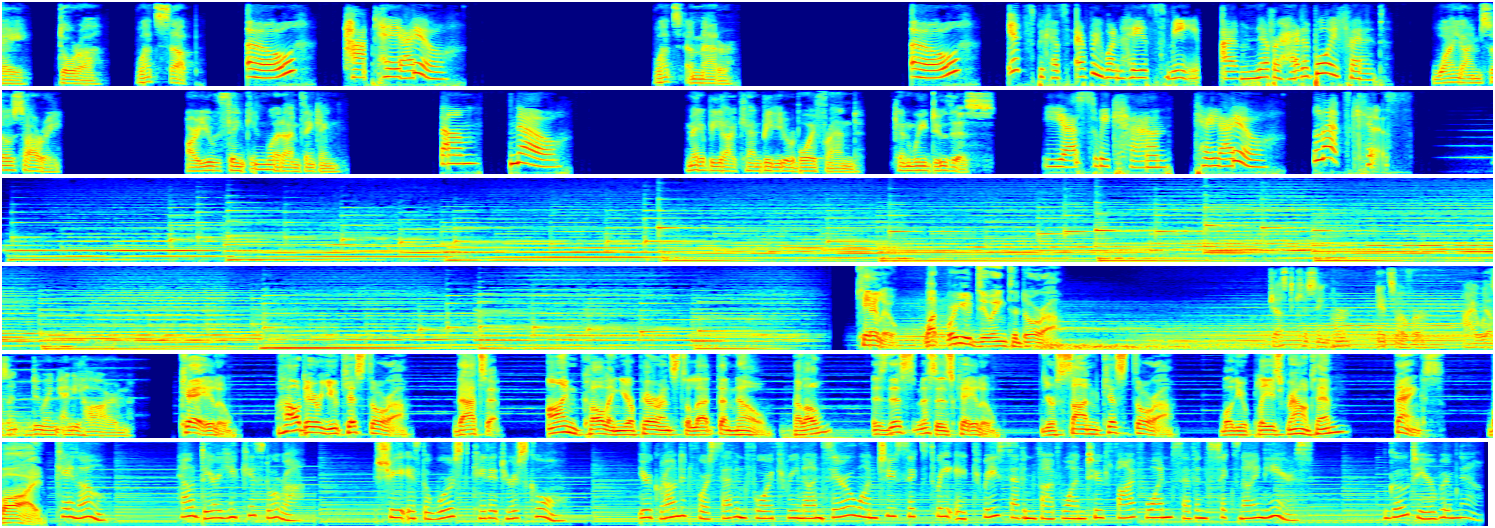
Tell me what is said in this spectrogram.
Hey, Dora, what's up? Oh? Hi, Caillou. What's a matter? Oh? It's because everyone hates me. I've never had a boyfriend. Why I'm so sorry. Are you thinking what I'm thinking? Um, no. Maybe I can be your boyfriend. Can we do this? Yes, we can. Caillou. Let's kiss. Caillou, what were you doing to Dora? Just kissing her, it's over. I wasn't doing any harm. Caillou. How dare you kiss Dora? That's it. I'm calling your parents to let them know. Hello? Is this Mrs. Caillou? Your son kissed Dora. Will you please ground him? Thanks. Bye. Caillou. How dare you kiss Dora? She is the worst kid at your school. You're grounded for 74390126383751251769 years. Go to your room now.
